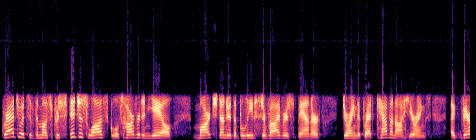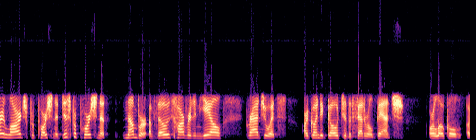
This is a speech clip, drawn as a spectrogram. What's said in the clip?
graduates of the most prestigious law schools, Harvard and Yale, marched under the Believe Survivors banner during the Brett Kavanaugh hearings. A very large proportion, a disproportionate number of those Harvard and Yale graduates are going to go to the federal bench or local uh,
